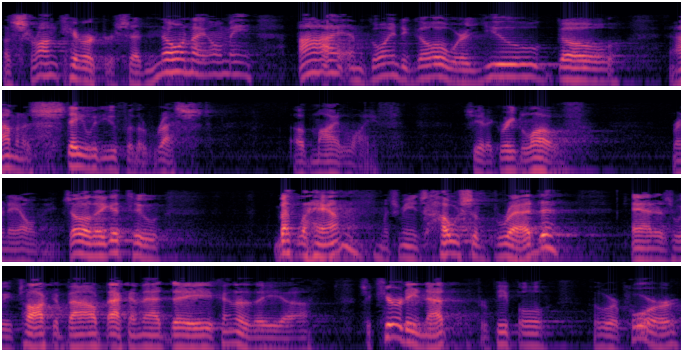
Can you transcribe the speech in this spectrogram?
a strong character, said, "No, Naomi." I am going to go where you go. And I'm going to stay with you for the rest of my life. She had a great love for Naomi. So they get to Bethlehem, which means house of bread. And as we've talked about back in that day, kind of the uh, security net for people who are poor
